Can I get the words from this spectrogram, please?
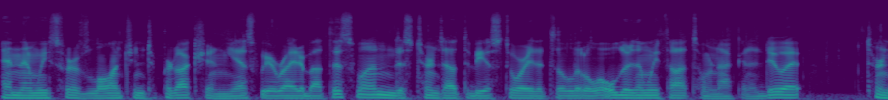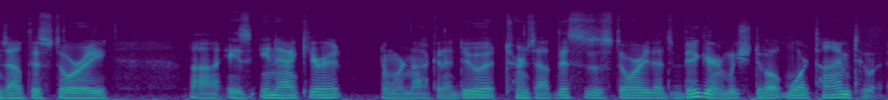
And then we sort of launch into production. Yes, we were right about this one. This turns out to be a story that's a little older than we thought, so we're not going to do it. Turns out this story uh, is inaccurate, and we're not going to do it. Turns out this is a story that's bigger, and we should devote more time to it.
